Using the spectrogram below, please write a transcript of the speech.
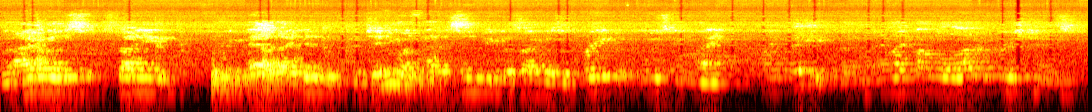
When I was studying pre-med, I didn't continue in medicine because I was afraid losing my, my faith. And, and I found a lot of Christians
